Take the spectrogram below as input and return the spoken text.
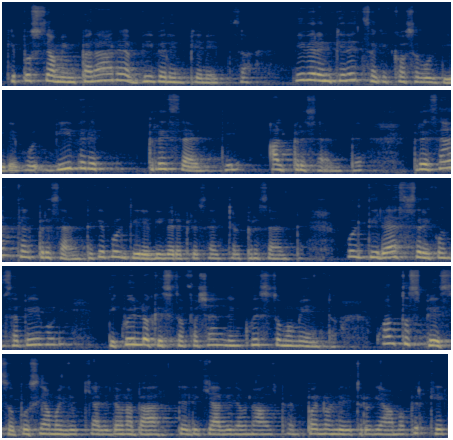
che possiamo imparare a vivere in pienezza. Vivere in pienezza che cosa vuol dire? Vuol vivere presenti al presente. Presenti al presente, che vuol dire vivere presenti al presente? Vuol dire essere consapevoli di quello che sto facendo in questo momento, Quanto spesso posiamo gli occhiali da una parte, le chiavi da un'altra e poi non li ritroviamo perché?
